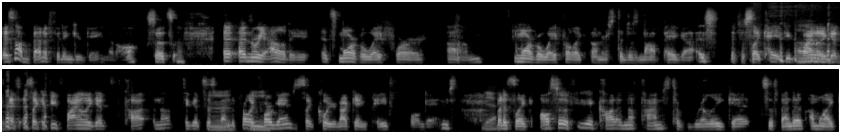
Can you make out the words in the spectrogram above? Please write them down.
it's not benefiting your game at all. So it's in reality, it's more of a way for um, more of a way for like owners to just not pay guys. It's just like, hey, if you finally oh. get, it's, it's, like if you finally get caught enough to get suspended mm, for like mm. four games, it's like cool, you're not getting paid for four games. Yeah. But it's like also if you get caught enough times to really get suspended, I'm like,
